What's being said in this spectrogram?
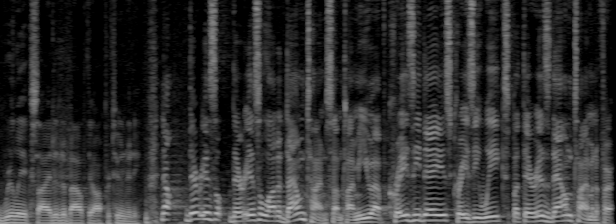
really excited about the opportunity. Now there is a, there is a lot of downtime. Sometimes you have crazy days, crazy weeks, but there is downtime in a fire.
